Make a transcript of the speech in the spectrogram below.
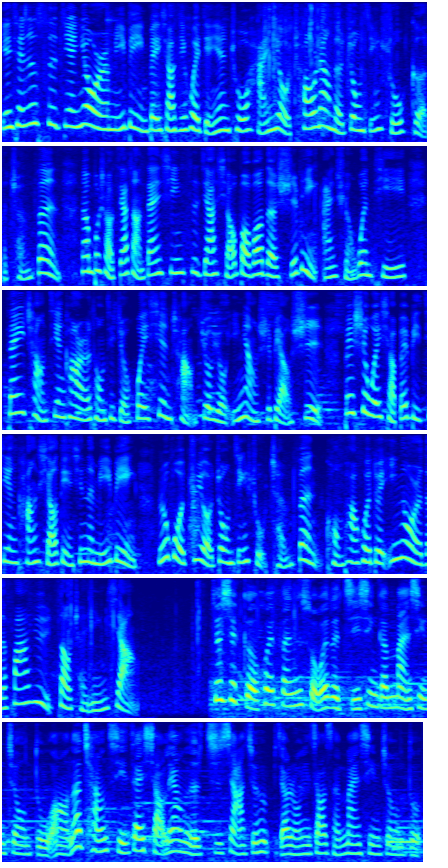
眼前这四件幼儿米饼被消基会检验出含有超量的重金属铬的成分，让不少家长担心自家小宝宝的食品安全问题。在一场健康儿童记者会现场，就有营养师表示，被视为小 baby 健康小点心的米饼，如果具有重金属成分，恐怕会对婴幼儿的发育造成影响。就是铬会分所谓的急性跟慢性中毒啊，那长期在小量的之下，就会比较容易造成慢性中毒。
